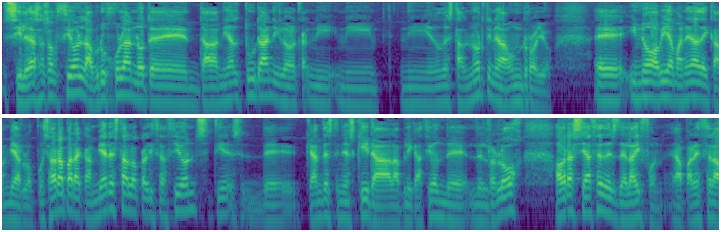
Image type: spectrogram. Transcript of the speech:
si le das esa opción, la brújula no te da ni altura, ni, ni, ni, ni dónde está el norte, ni nada, un rollo, eh, y no había manera de cambiarlo. Pues ahora para cambiar esta localización, localización de, que antes tenías que ir a la aplicación del reloj, ahora se hace desde el iPhone. Aparece la,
